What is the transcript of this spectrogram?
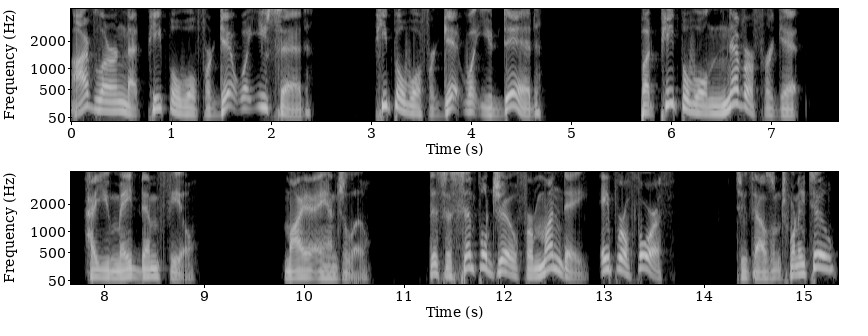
I've learned that people will forget what you said, people will forget what you did, but people will never forget how you made them feel. Maya Angelou. This is Simple Joe for Monday, April 4th, 2022.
